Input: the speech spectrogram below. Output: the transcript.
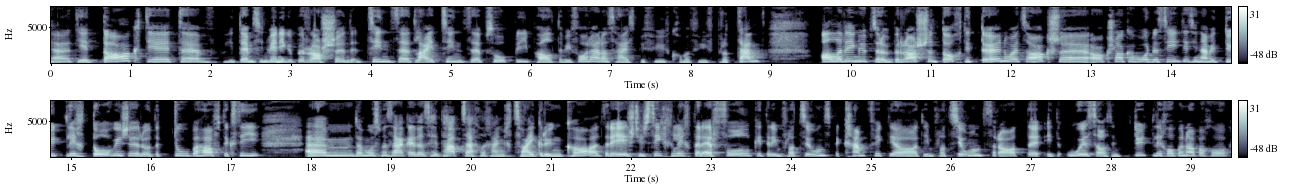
Äh, die Tag, die hat, in dem sind wenig überraschend, Zinsen, die Leitzinsen so beibehalten wie vorher. Das heisst bei 5,5 Prozent. Allerdings überraschend doch die Töne, die jetzt angesch angeschlagen worden sind, die sind nämlich deutlich dovischer oder taubenhafter gewesen. Ähm, da muss man sagen, das hat hauptsächlich eigentlich zwei Gründe gehabt. Der erste ist sicherlich der Erfolg in der Inflationsbekämpfung. Ja, die Inflationsraten in den USA sind deutlich oben runtergekommen.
